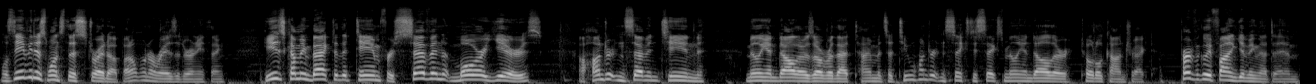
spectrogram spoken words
We'll see if he just wants this straight up. I don't want to raise it or anything. He's coming back to the team for seven more years. 117 million dollars over that time. It's a 266 million dollar total contract. Perfectly fine giving that to him.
